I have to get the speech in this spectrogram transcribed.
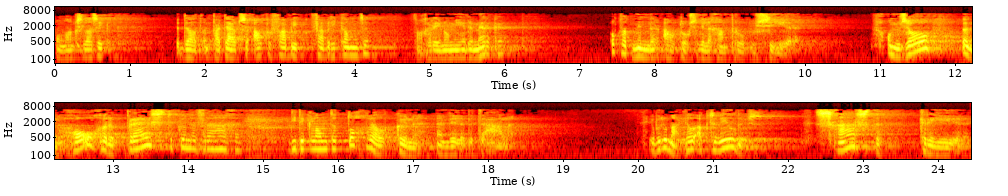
Onlangs las ik dat een paar Duitse autofabrikanten van gerenommeerde merken ook wat minder auto's willen gaan produceren. Om zo een hogere prijs te kunnen vragen die de klanten toch wel kunnen en willen betalen. Ik bedoel maar, heel actueel dus. Schaarste creëren.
